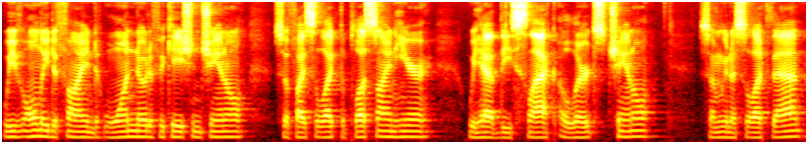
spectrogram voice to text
We've only defined one notification channel. So if I select the plus sign here, we have the Slack alerts channel. So I'm going to select that.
